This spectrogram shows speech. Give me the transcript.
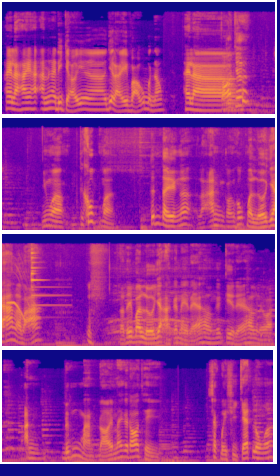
Hay là hay anh hay đi chợ ờ, với lại vợ của mình không? Hay là có chứ nhưng mà cái khúc mà tính tiền á là anh còn khúc mà lựa giá là bả là đi ba lựa giá à, cái này rẻ hơn cái kia rẻ hơn rồi anh đứng mà đợi mấy cái đó thì chắc bị xì chết luôn á.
